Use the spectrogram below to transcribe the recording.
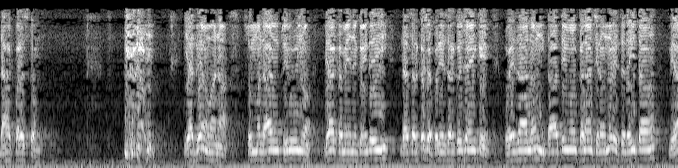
ڈاہک پرستوں یا مانا سم لا ترون بیا کمین کئی دی دا سرکش پری سرکش ہیں کہ ویزا لم تاتیم کلا چرو نڑت دیتا بیا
